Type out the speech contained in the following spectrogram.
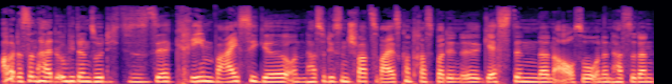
aber das dann halt irgendwie dann so dieses sehr creme-weißige und dann hast du diesen schwarz-weiß-Kontrast bei den äh, Gästinnen dann auch so und dann hast du dann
